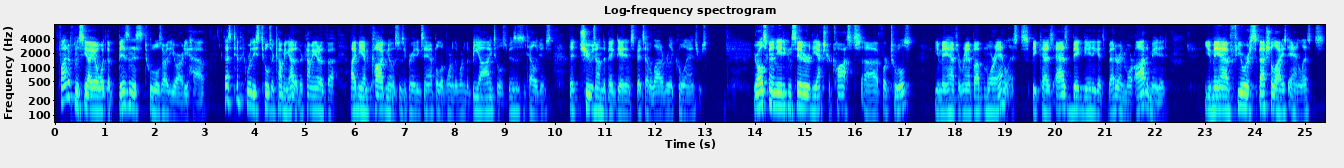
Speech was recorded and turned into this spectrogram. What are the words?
Find out from the CIO what the business tools are that you already have that's typically where these tools are coming out of. They're coming out of uh, IBM Cognos is a great example of one of the one of the BI tools, business intelligence, that chews on the big data and spits out a lot of really cool answers. You're also going to need to consider the extra costs uh, for tools. You may have to ramp up more analysts because as big data gets better and more automated, you may have fewer specialized analysts,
